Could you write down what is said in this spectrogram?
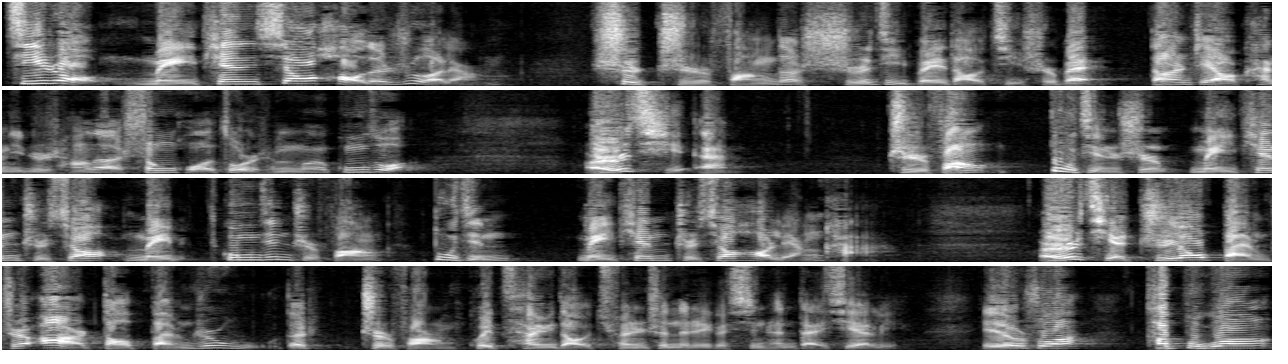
肌肉每天消耗的热量是脂肪的十几倍到几十倍，当然这要看你日常的生活做了什么工作。而且，脂肪不仅是每天只消每公斤脂肪不仅每天只消耗两卡。而且只有百分之二到百分之五的脂肪会参与到全身的这个新陈代谢里，也就是说，它不光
